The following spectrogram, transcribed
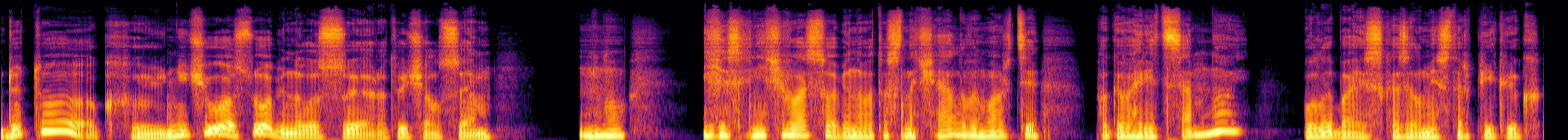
«Да так, ничего особенного, сэр», — отвечал Сэм. «Ну, если ничего особенного, то сначала вы можете поговорить со мной», — улыбаясь, сказал мистер Пиквик.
